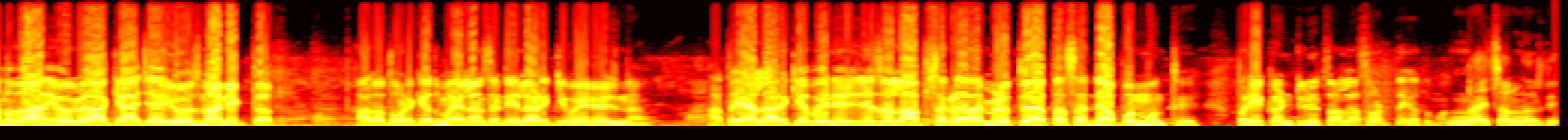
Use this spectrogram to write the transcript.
अनुदान वेगळ्या किंवा ज्या योजना निघतात आता थोडक्यात महिलांसाठी लाडकी बहीण योजना. आता या लाडक्या बहीण योजनेचा लाभ सगळ्याला मिळतोय आता सध्या आपण म्हणतोय. पण ही कंटिन्यू चाललं असं वाटतंय का तुम्हाला? नाही चालणार ते.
